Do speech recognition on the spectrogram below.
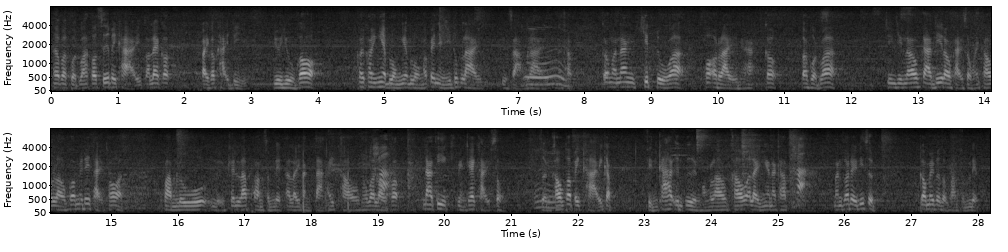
แล้วปรากฏว่าเขาซื้อไปขาย ตอนแรกก็ไปก็ขายดี อยู่ๆก็ค่อยๆเงียบลงเงียบลงก็เป็นอย่างนี้ทุกรายอยู่สามรายอืมนะครับ ก็มานั่งคิดดูว่าเพราะอะไรนะฮะก็ปรากฏว่าจริง ๆ แล้วการที่เราขายส่งให้เขาเราก็ไม่ได้ถ่ายทอดความรู้หรือเคล็ดลับความสำเร็จอะไรต่างๆ ให้เขา เพราะว่าเราก็หน้าที่เพียงแค่ขายส่ง ส่วนเขาก็ไปขายกับสินค้าอื่นๆ ของเราเขาอะไรเงี้ยนะครับค่ะมันก็ในที่สุดก็ไม่ประสบความสำเร็จอืม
